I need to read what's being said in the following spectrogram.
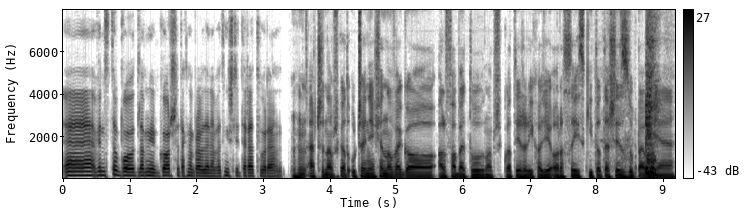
E, więc to było dla mnie gorsze tak naprawdę nawet niż literatura. Mhm. A czy na przykład uczenie się nowego alfabetu, na przykład jeżeli chodzi o rosyjski, to też jest zupełnie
